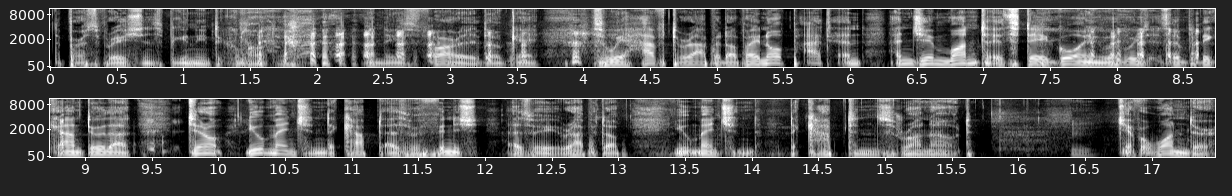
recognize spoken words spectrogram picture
the perspiration is beginning to come out on his forehead. Okay, so we have to wrap it up. I know Pat and, and Jim want to stay going, but we simply can't do that. Do you know? You mentioned the cap as we finish, as we wrap it up. You mentioned the captain's run out. Do you ever wonder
